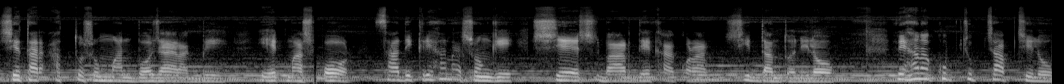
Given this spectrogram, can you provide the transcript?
সে তার আত্মসম্মান বজায় রাখবে। এক মাস পর সাদিক রেহানার সঙ্গে শেষবার দেখা করার সিদ্ধান্ত নিল। রেহানা খুব চুপচাপ ছিল,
